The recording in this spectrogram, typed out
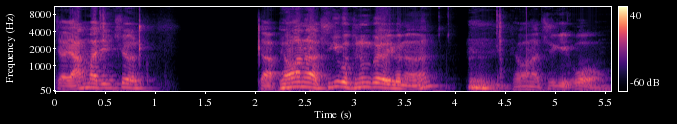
자, 양마 진출. 자, 병 하나 죽이고 드는 거예요, 이거는. 병 하나 죽이고.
